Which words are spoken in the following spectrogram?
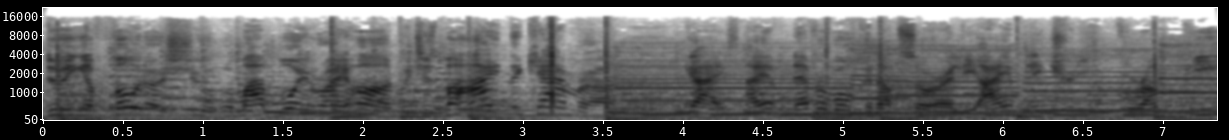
doing a photo shoot with my boy Raihan which is behind the camera. Guys, I have never woken up so early. I am literally grumpy.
